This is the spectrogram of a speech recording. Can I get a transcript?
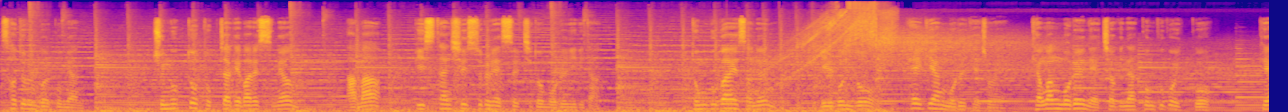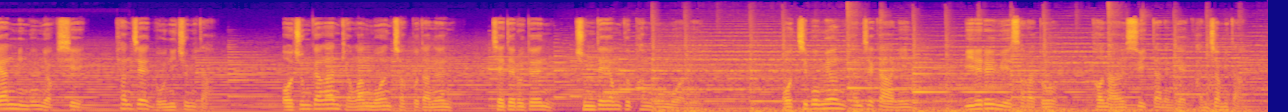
서두른 걸 보면 중국도 독자 개발했으면 아마 비슷한 실수를 했을지도 모를 일이다. 동북아에서는 일본도 헬기 항모를 개조해 경항모를 네 척이나 꿈꾸고 있고 대한민국 역시 현재 논의 중이다. 어중강한 경항모 한 척보다는 제대로 된 중대형 급 항공모함이 어찌 보면 현재가 아닌 미래를 위해서라도 더 나을 수 있다는 게 관점이다.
